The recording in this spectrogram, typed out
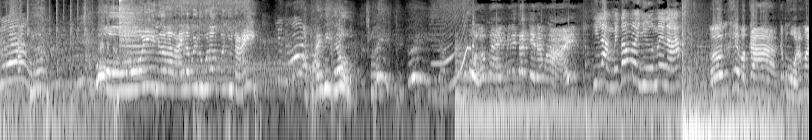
เรื่องเรื่องโอ้ยเรื่องอะไรเราไม่รู้เรื่องมันอยู่ไหนอยู่นู้นไปดิเร็วเฮ้ยเฮ้ยบอกแล้วไงไม่ได้ตั้งใจทำหาย ทีหลังไม่ต้องมายืมเลยนะ เออก็แค่ปากกาจะโมโหทำไม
